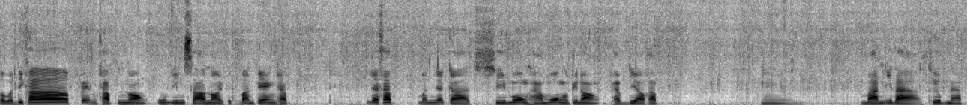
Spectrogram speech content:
สวัสดีครับเป็นครับน้องอุ้งอิงสาวหน่อยเพชรบานแพงครับนี่แหละครับ บรรยากาศสี่โมงหาโมงแล้วพี่น้องแป๊บเดียวครับนี่บ้านอีลาคืบหนาไป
